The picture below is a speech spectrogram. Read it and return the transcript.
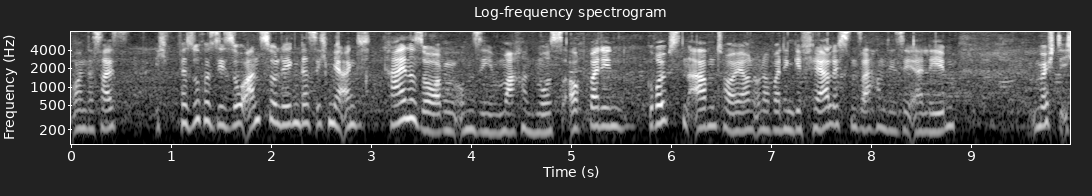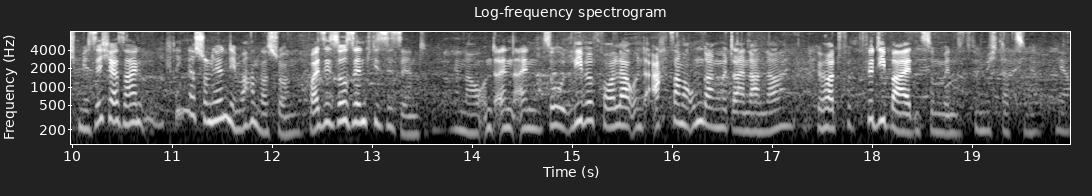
Und das heißt, ich versuche sie so anzulegen, dass ich mir eigentlich keine Sorgen um sie machen muss. Auch bei den gröbsten Abenteuern oder bei den gefährlichsten Sachen, die sie erleben, möchte ich mir sicher sein, die kriegen das schon hin, die machen das schon, weil sie so sind, wie sie sind. Genau. Und ein, ein so liebevoller und achtsamer Umgang miteinander gehört für, für die beiden zumindest für mich dazu. Ja.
